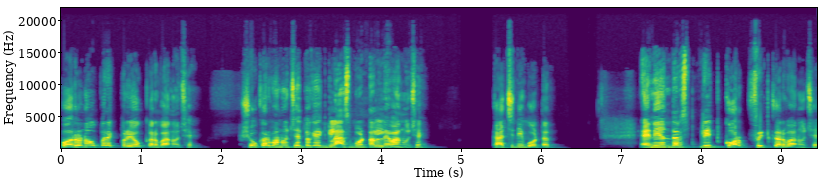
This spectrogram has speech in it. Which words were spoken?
પર્ણ ઉપર એક પ્રયોગ કરવાનો છે. શું કરવાનું છે? તો કે ગ્લાસ બોટલ લેવાનું છે, કાચની બોટલ. એની અંદર સ્પ્લિટ કોર્ક ફિટ કરવાનું છે,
